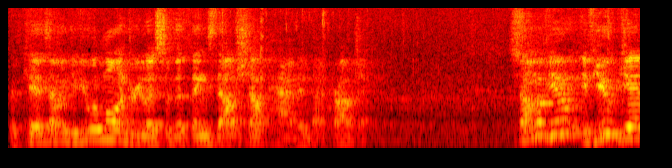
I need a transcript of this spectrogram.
With kids, I would give you a laundry list of the things thou shalt have in that project. Some of you, if you get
